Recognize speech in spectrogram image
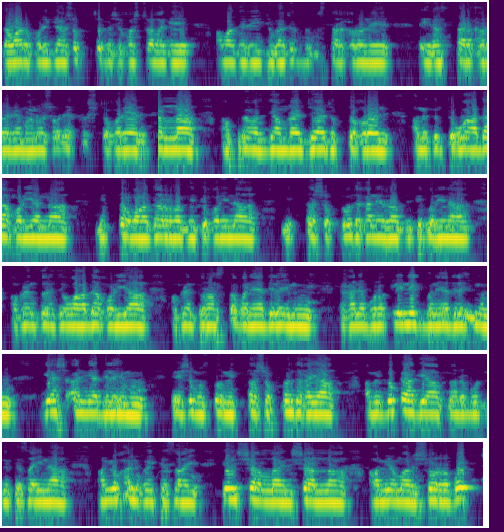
যাওয়ার পরে গিয়ে সবচেয়ে বেশি কষ্ট লাগে আমাদের এই যোগাযোগ ব্যবস্থার কারণে। এই রাস্তার কারণে মানুষ অনেক কষ্ট করে। আল্লাহ, আপনারা যদি আমরা জয়যুক্ত করেন, আমি কিন্তু ওয়াদা করিয়ান না। মিথ্যা ওয়াদার রাজনীতি করি না, মিথ্যা স্বপ্ন দেখানোর রাজনীতি করি না। আপনার তো যে ওয়াদা করিয়া, আপনার তো রাস্তা বানিয়ে দিলাইমু এখানে বড় ক্লিনিক বানিয়ে দিলাইমু গ্যাস আনিয়া দিলাইমু এই সমস্ত মিথ্যা স্বপ্ন দেখাইয়া আমি দোকা দিয়া আপনার ভোট নিতে চাই না, আমি ওখানে হইতে চাই। ইনশাল্লাহ ইনশাল্লাহ আমি আমার সর্বোচ্চ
